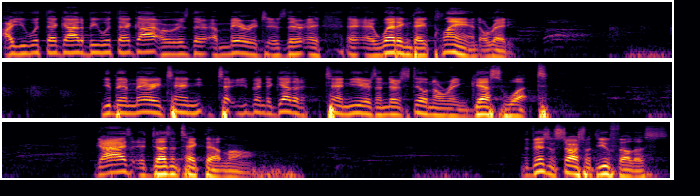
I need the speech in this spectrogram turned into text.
are you with that guy to be with that guy, or is there a marriage? Is there a, a, a wedding day planned already? You've been married 10, t- you've been together 10 years and there's still no ring. Guess what? Guys, it doesn't take that long. The vision starts with you, fellas.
